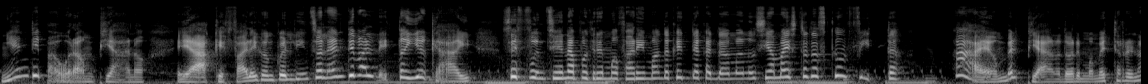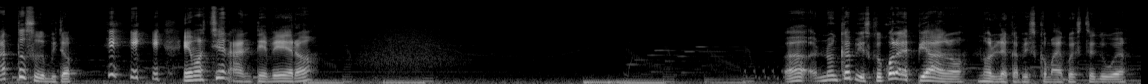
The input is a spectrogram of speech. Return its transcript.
Niente paura un piano. E ha a che fare con quell'insolente valletto yokai. Se funziona potremmo fare in modo che Dakadama non sia mai stata sconfitta. Ah, è un bel piano, dovremmo metterlo in atto subito. Emozionante, vero? Uh, non capisco, qual è il piano? Non le capisco mai queste due.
